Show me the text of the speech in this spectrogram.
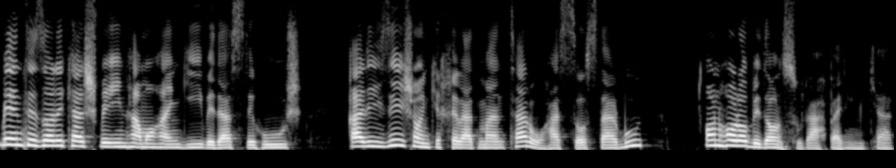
به انتظار کشف این هماهنگی به دست هوش غریزهشان که خردمندتر و حساستر بود آنها را به سو رهبری می‌کرد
